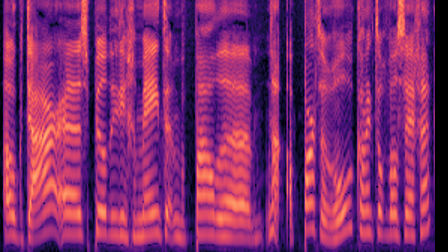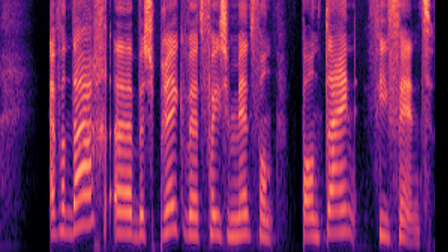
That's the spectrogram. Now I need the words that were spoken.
Ook daar uh, speelde die gemeente een bepaalde nou, aparte rol, kan ik toch wel zeggen. En vandaag uh, bespreken we het faillissement van Pantijn Vivent,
